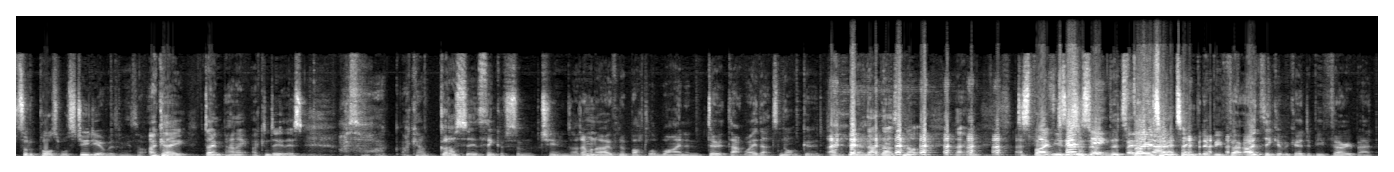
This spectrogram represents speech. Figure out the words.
sort of portable studio with me. I thought, okay, don't panic, I can do this. I thought, oh, okay, I've got to think of some tunes. I don't want to open a bottle of wine and do it that way. That's not good. You know, that, that's not. That, despite musicians, tempting, it's very tempting, but it'd be very. I think it would go to be very bad.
